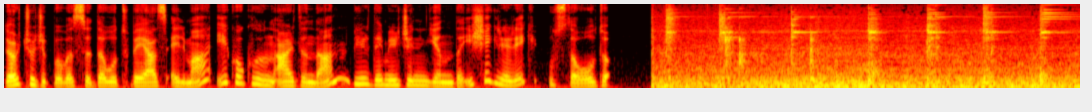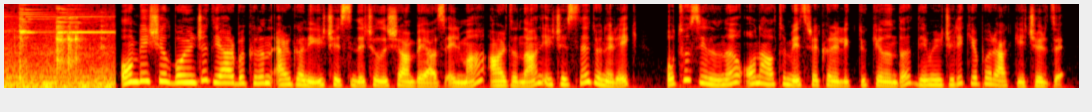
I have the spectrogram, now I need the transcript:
Dört çocuk babası Davut Beyaz Elma, ilkokulun ardından bir demircinin yanında işe girerek usta oldu. 15 yıl boyunca Diyarbakır'ın Ergani ilçesinde çalışan Beyaz Elma ardından ilçesine dönerek 30 yılını 16 metrekarelik dükkanında demircilik yaparak geçirdi.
